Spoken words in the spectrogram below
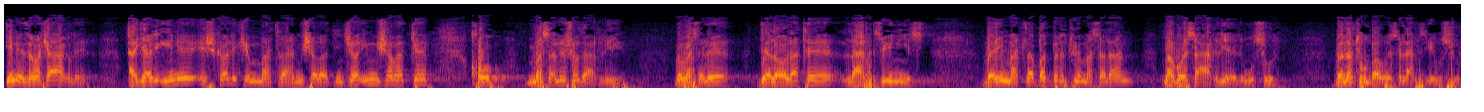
این ادراک عقله. اگر اینه اشکالی که مطرح می شود اینجا این می شود که خب مسئله شد عقلی. و مسئله دلالت لفظی نیست. و این مطلب باید بره توی مثلا مباحث عقلی علم اصول و نه تو مباحث لفظی اصول.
